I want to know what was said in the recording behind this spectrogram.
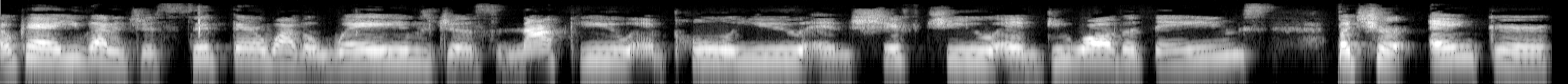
Okay, you got to just sit there while the waves just knock you and pull you and shift you and do all the things. But your anchor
